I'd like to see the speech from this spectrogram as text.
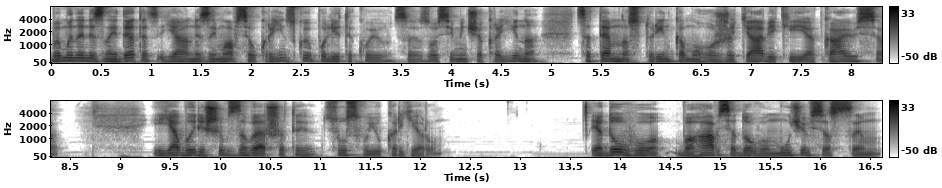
Ви мене не знайдете, я не займався українською політикою, це зовсім інша країна, це темна сторінка мого життя, в якій я каюся. І я вирішив завершити цю свою кар'єру. Я довго вагався, довго мучився з цим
